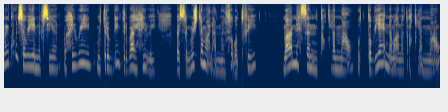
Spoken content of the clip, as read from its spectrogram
بنكون سويين نفسيا وحلوين وتربين ترباية حلوة. بس المجتمع اللي عم ننخبط فيه ما عم نحسن نتأقلم معه والطبيعي إن ما نتأقلم معه.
